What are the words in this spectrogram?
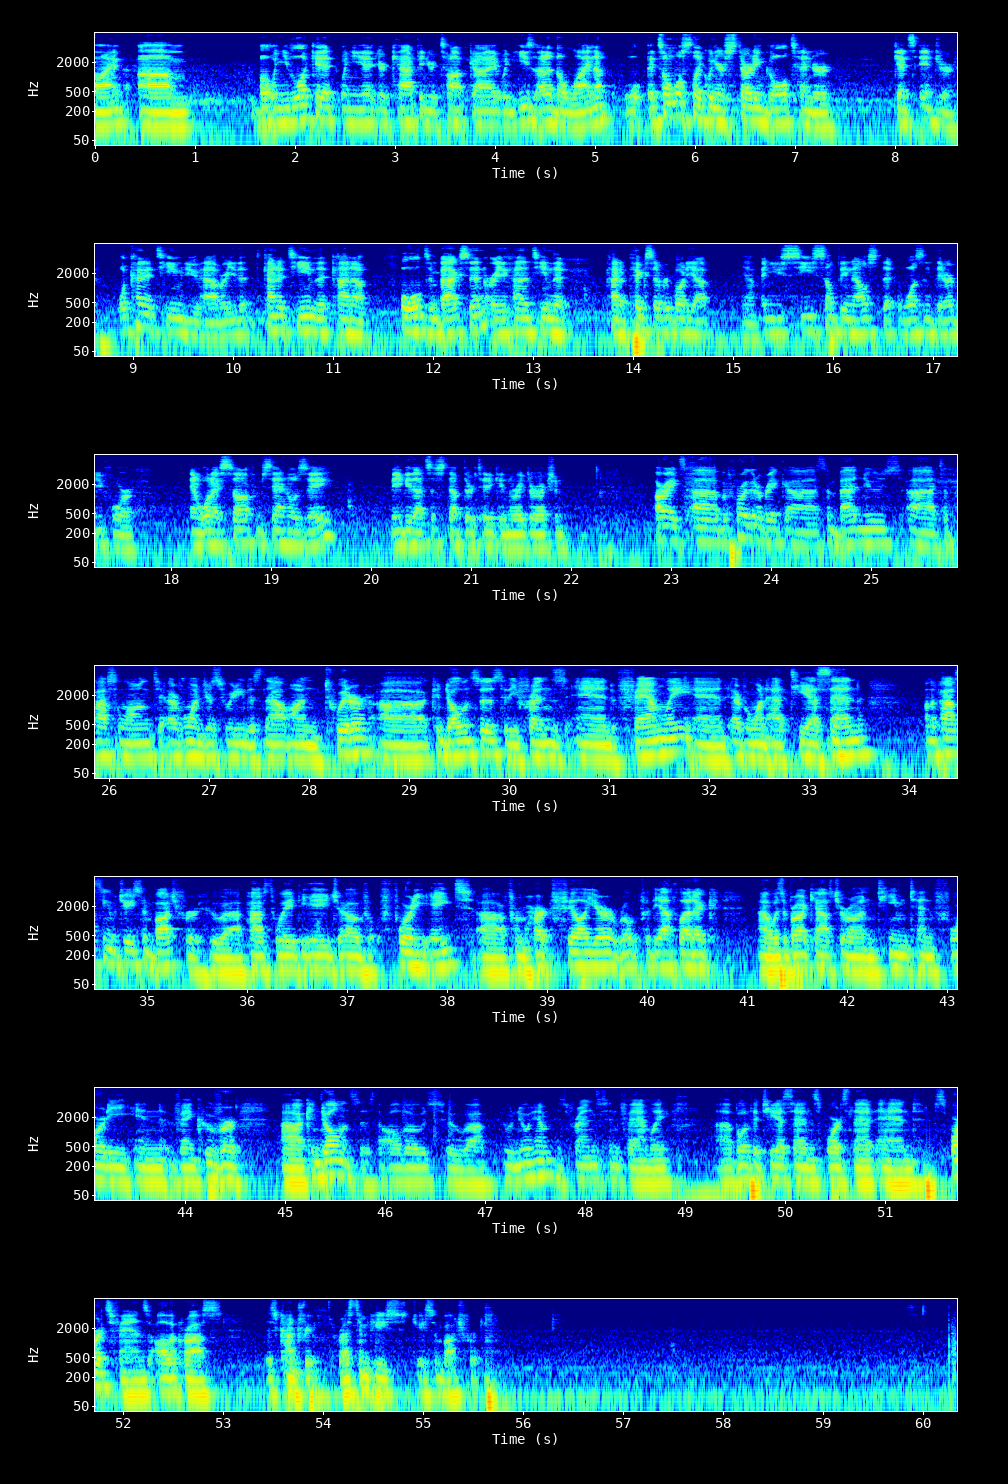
mine. Um, but when you look at when you get your captain, your top guy, when he's out of the lineup, it's almost like when your starting goaltender gets injured. What kind of team do you have? Are you the kind of team that kind of folds and backs in, or are you the kind of team that kind of picks everybody up Yeah. and you see something else that wasn't there before? And what I saw from San Jose, maybe that's a step they're taking in the right direction. All right, uh, before we go to break, uh, some bad news uh, to pass along to everyone just reading this now on Twitter. Uh, condolences to the friends and family and everyone at TSN on the passing of Jason Botchford, who uh, passed away at the age of 48 uh, from heart failure, wrote for The Athletic, was a broadcaster on Team 1040 in Vancouver. Condolences to all those who, who knew him, his friends and family at TSN, Sportsnet, and sports fans all across this country. Rest in peace, Jason Botchford.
